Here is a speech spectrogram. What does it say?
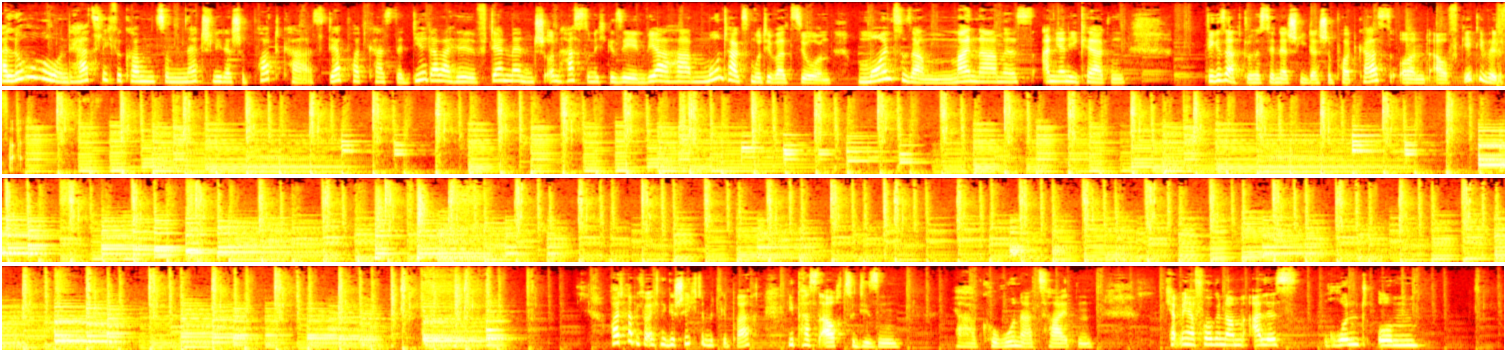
Hallo und herzlich willkommen zum Natch Leadership Podcast, der Podcast, der dir dabei hilft, der Mensch. Und hast du nicht gesehen, wir haben Montagsmotivation. Moin zusammen, mein Name ist Anja Niekerken. Wie gesagt, du hörst den Natch Leadership Podcast und auf geht die wilde Fahrt. Heute habe ich euch eine Geschichte mitgebracht, die passt auch zu diesen ja, Corona-Zeiten. Ich habe mir ja vorgenommen, alles rund um,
